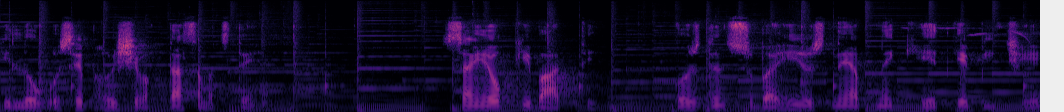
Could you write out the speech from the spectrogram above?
कि लोग उसे भविष्यवक्ता समझते हैं। संयोग की बात थी। उस दिन सुबह ही उसने अपने खेत के पीछे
